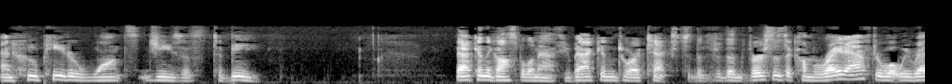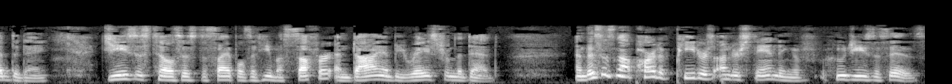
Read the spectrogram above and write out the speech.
and who Peter wants Jesus to be. Back in the Gospel of Matthew, back into our text, the, the verses that come right after what we read today, Jesus tells his disciples that he must suffer and die and be raised from the dead. And this is not part of Peter's understanding of who Jesus is.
